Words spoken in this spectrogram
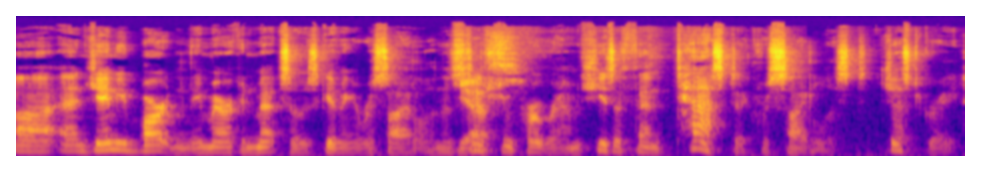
Uh, and Jamie Barton, the American mezzo, is giving a recital, and it's an Yes. interesting program. She's a fantastic recitalist, just great.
